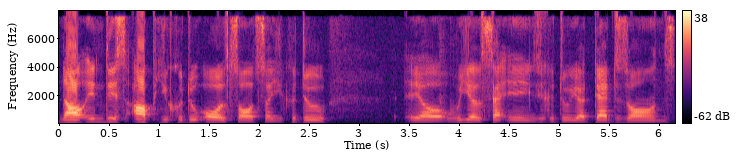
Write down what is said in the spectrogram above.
Now in this app you could do all sorts so you could do your wheel settings you could do your dead zones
